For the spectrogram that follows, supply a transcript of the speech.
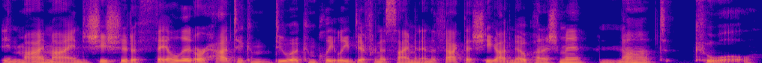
in my mind, she should have failed it or had to com- do a completely different assignment. And the fact that she got no punishment, not cool.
